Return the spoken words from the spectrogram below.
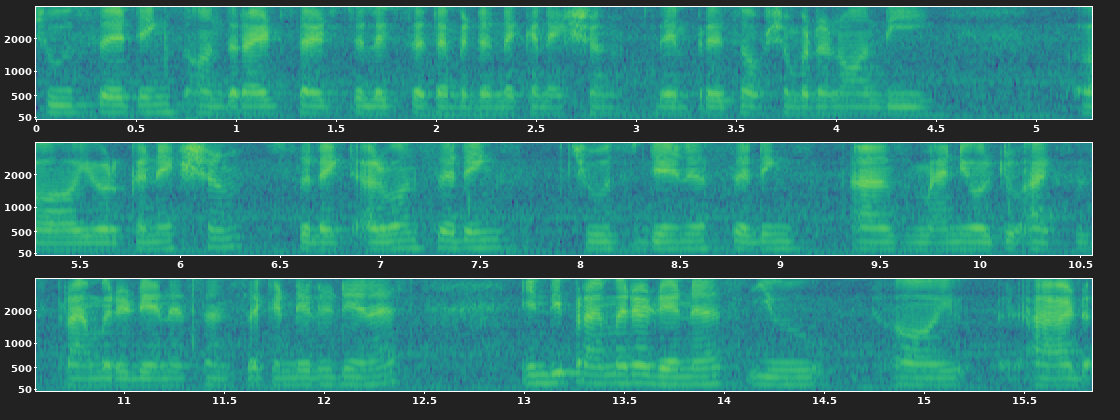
choose settings on the right side select setup internet connection. Then press option button on the uh, your connection. Select advanced settings choose DNS settings as manual to access primary DNS and secondary DNS in the primary DNS you, uh, add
